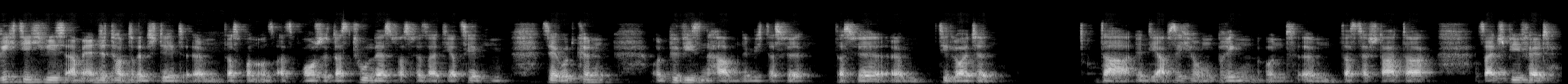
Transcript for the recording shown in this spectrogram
richtig, wie es am Ende dort drin steht, ähm, dass man uns als Branche das tun lässt, was wir seit Jahrzehnten sehr gut können und bewiesen haben, nämlich dass wir, dass wir ähm, die Leute da in die Absicherung bringen und ähm, dass der Staat da sein Spielfeld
